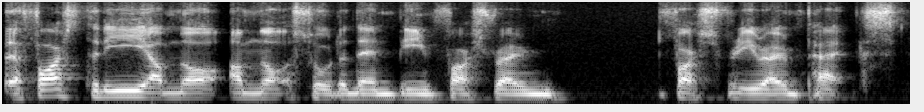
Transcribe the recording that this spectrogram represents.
The first three, I'm not, I'm not sold on them being first round, first three round picks.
